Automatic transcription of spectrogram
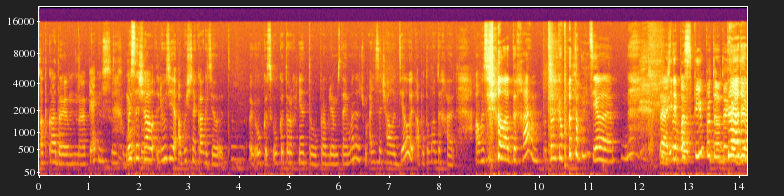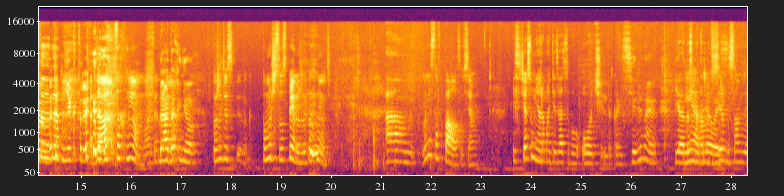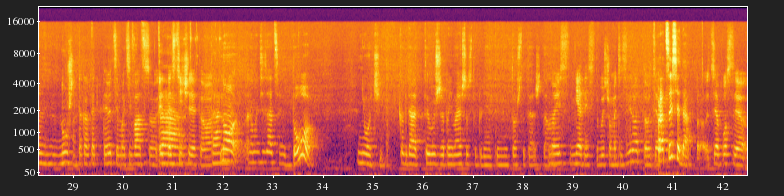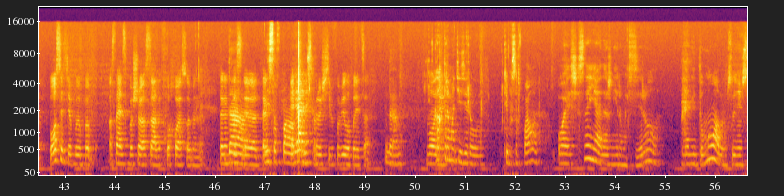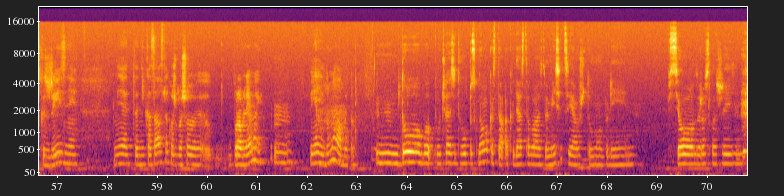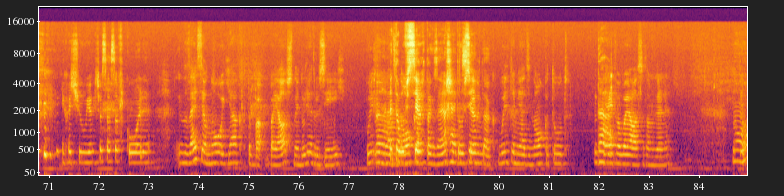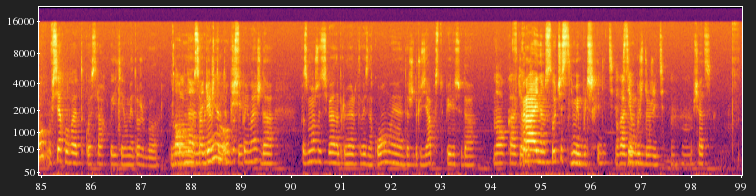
Мы откладываем на пятницу. Мы субботу. сначала, люди обычно как делают, у, у которых нет проблем с тайм-менеджментом, они сначала делают, а потом отдыхают. А мы сначала отдыхаем, только потом делаем. Да, или поспим потом, Да, да, да, да, как некоторые. Да. Отдохнем, отдохнем. Да, отдохнем. Пожить. Помучиться успеем, нужно отдохнуть. Ну, не совпало совсем. И сейчас у меня романтизация была очень такая сильная. Я Не, романтизировать на самом деле нужно, так как это дает тебе мотивацию Да. достичь этого. Да. Но романтизация до не очень, когда ты уже понимаешь, что, блин, это не то, что ты ожидал. Но если нет, если ты будешь романтизировать, то у В тебя, процессе, да. у тебя после, после тебя будет останется большой осадок, плохой особенно. Так как Да, ты, э, так не совпало. реальность, короче, тебе побила по лицу. Да. Не Как ты романтизировала? Типа совпало? Ой, честно, я даже не романтизировала. Я не думала об студенческой жизни. Мне это не казалось такой уж большой э, проблемой. М. Я не думала об этом. До, получается, до выпускного, а когда оставалось два месяца, я уже думала, блин, все, взрослая жизнь. Не хочу, я хочу остаться в школе. Ну, знаете, ну, я как-то бо- боялась, что найду ли я друзей. Будет ли А, мне Это у одиноко. всех так, знаешь, Ага, это это у всех так. Будет ли мне одиноко тут? Да. Я этого боялась, на самом деле. Ну, Ну, у всех бывает такой страх, по идее, у меня тоже было. Ну, Но да, со временем ты общая. просто понимаешь, да, возможно, у тебя, например, твои знакомые, даже друзья поступили сюда. Ну, как В я... крайнем случае с ними будешь ходить, Ну, как с ними я- будешь дружить, Мгм. общаться.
